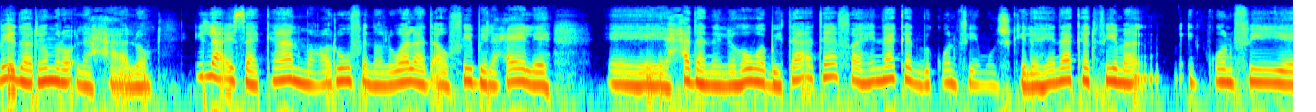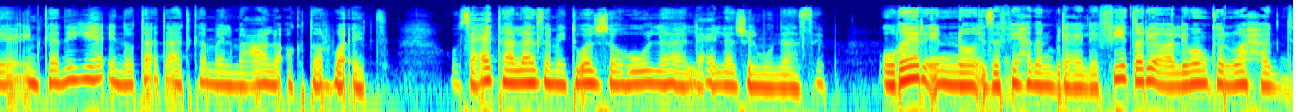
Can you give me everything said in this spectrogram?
بيقدر يمرق لحاله. إلا إذا كان معروف إنه الولد أو في بالعيلة إيه، حدا اللي هو بتأتأ فهناك بيكون في مشكلة. هناك في ما يكون في إمكانية إنه تأتأ تكمل معاه لأكتر وقت. وساعتها لازم يتوجهوا للعلاج المناسب. وغير إنه إذا في حدا بالعيلة في طريقة اللي ممكن الواحد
